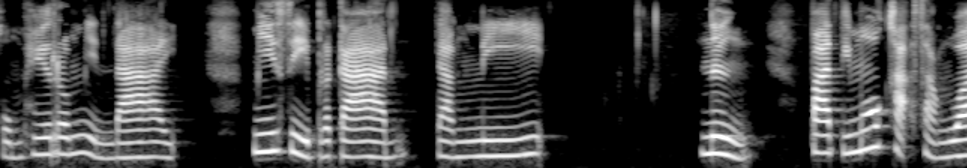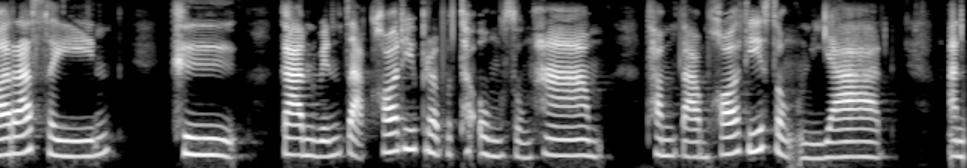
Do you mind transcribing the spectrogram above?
คมให้ร่มเย็นได้ มีสี่ประการ ดังนี้ 1. ปาติโมกขสังวรศีล คือ การเว้นจากข้อที่พระพุทธองค์ทรงห้ามทำตามข้อที่ทรงอนุญาต อัน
